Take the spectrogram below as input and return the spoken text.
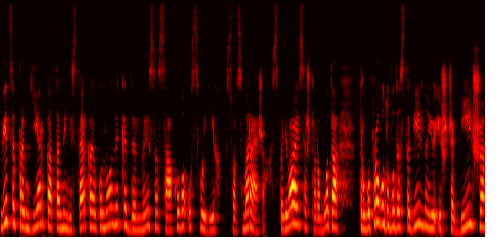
віце-прем'єрка та міністерка економіки Дениса Сакова у своїх соцмережах. Сподіваюся, що робота трубопроводу буде стабільною і ще більше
